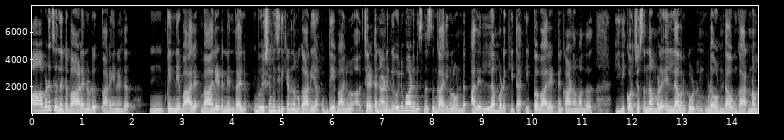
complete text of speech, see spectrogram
അവിടെ ചെന്നിട്ട് ബാലനോട് പറയുന്നുണ്ട് പിന്നെ ബാല ബാലേട്ടൻ എന്തായാലും വിഷമിച്ചിരിക്കണം നമുക്കറിയാം. ഉദയഭാനു ചേട്ടനാണെങ്കിൽ ഒരുപാട് ബിസിനസ്സും കാര്യങ്ങളും ഉണ്ട്. അതെല്ലാം മുടക്കിയിട്ടാണ് ഇപ്പോൾ ബാലേട്ടനെ കാണാൻ വന്നത്. ഇനി കുറച്ച് ദിവസം നമ്മൾ എല്ലാവർക്കും ഇവിടെ- ഇവിടെ ഉണ്ടാവും. കാരണം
